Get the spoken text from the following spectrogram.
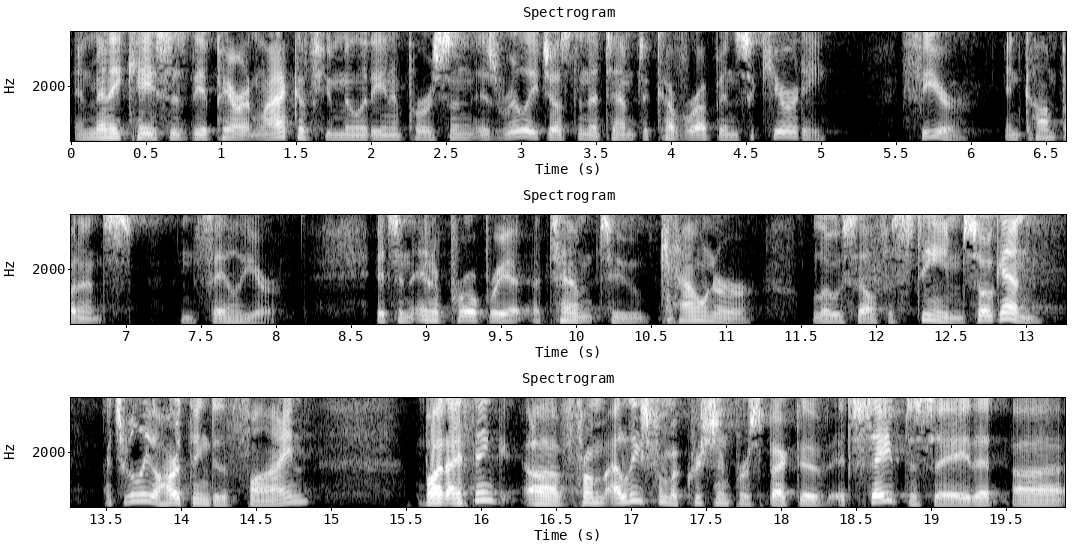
in many cases, the apparent lack of humility in a person is really just an attempt to cover up insecurity, fear, incompetence, and failure. It's an inappropriate attempt to counter low self esteem. So, again, it's really a hard thing to define But I think, uh, from at least from a Christian perspective, it's safe to say that uh,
